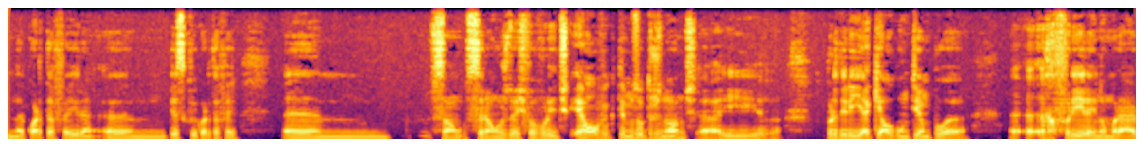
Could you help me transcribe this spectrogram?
na quarta-feira, um, penso que foi quarta-feira, um, são, serão os dois favoritos. É óbvio que temos outros nomes e perderia aqui algum tempo a, a, a, referir, a enumerar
